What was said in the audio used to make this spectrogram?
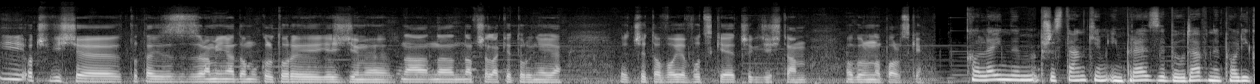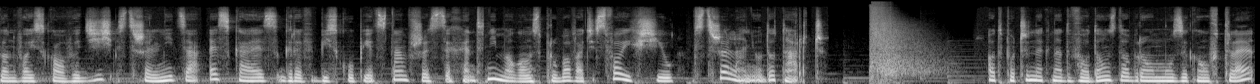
i oczywiście tutaj z ramienia Domu Kultury jeździmy na, na, na wszelakie turnieje, czy to wojewódzkie, czy gdzieś tam ogólnopolskie. Kolejnym przystankiem imprezy był dawny poligon wojskowy, dziś strzelnica SKS Gryf Biskupiec. Tam wszyscy chętni mogą spróbować swoich sił w strzelaniu do tarcz. Odpoczynek nad wodą z dobrą muzyką w tle.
